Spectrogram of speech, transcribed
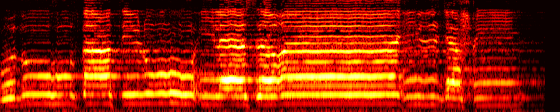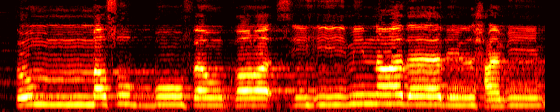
خذوه فاعتلوه إلى سواء الجحيم ثم صبوا فوق رأسه من عذاب الحميم.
